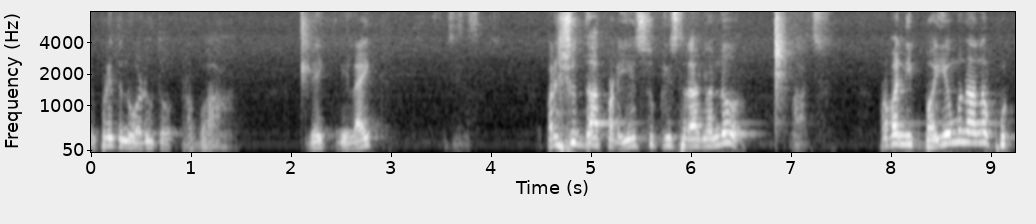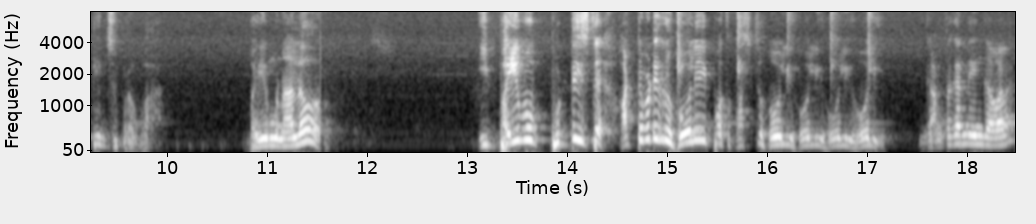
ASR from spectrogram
ఎప్పుడైతే నువ్వు అడుగుతావు ప్రభా మేక్ మీ లైక్ జీసస్ పరిశుద్ధాత్మడ యేసుక్రీస్తురా నన్ను మార్చు. ప్రభా నీ భయము నాలో పుట్టించు ప్రభా. భయము నాలో ఈ భయము పుట్టిస్తే అట్టుబడికి హోలీ అయిపోతావు. First holy holy holy holy ఇంకా అంతకన్నా ఏం కావాలా?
